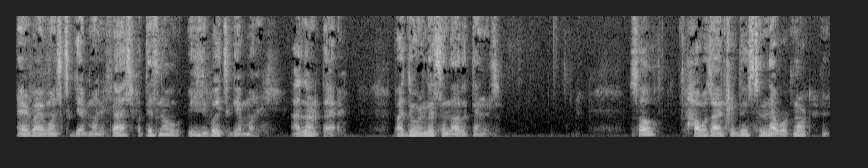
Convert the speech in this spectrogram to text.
everybody wants to get money fast, but there's no easy way to get money. I learned that by doing this and other things. So, how was I introduced to network marketing?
